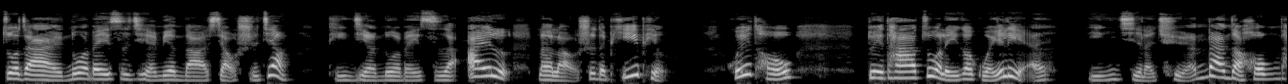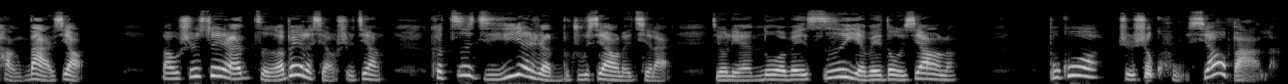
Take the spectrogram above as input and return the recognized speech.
坐在诺贝斯前面的小石匠听见诺贝斯挨了老师的批评，回头对他做了一个鬼脸，引起了全班的哄堂大笑。老师虽然责备了小石匠，可自己也忍不住笑了起来，就连诺贝斯也被逗笑了，不过只是苦笑罢了。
